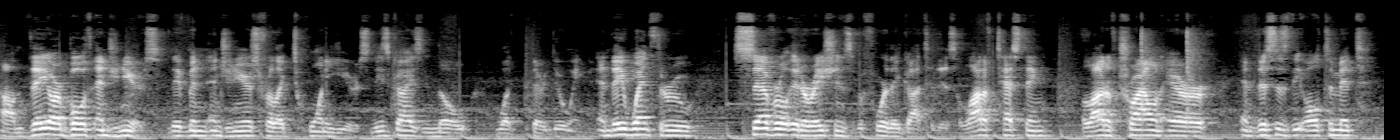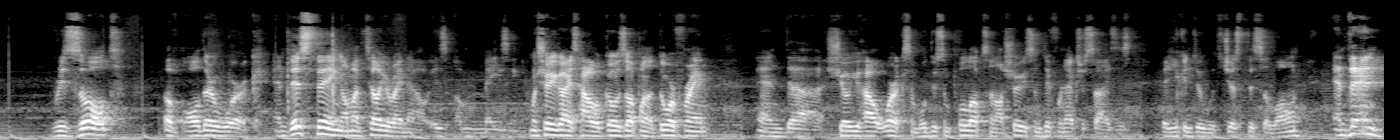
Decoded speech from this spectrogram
um, they are both engineers. They've been engineers for like 20 years. These guys know what they're doing. And they went through several iterations before they got to this. A lot of testing, a lot of trial and error, and this is the ultimate result of all their work. And this thing, I'm gonna tell you right now, is amazing. I'm gonna show you guys how it goes up on the door frame and uh, show you how it works. And we'll do some pull-ups and I'll show you some different exercises that you can do with just this alone. And then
